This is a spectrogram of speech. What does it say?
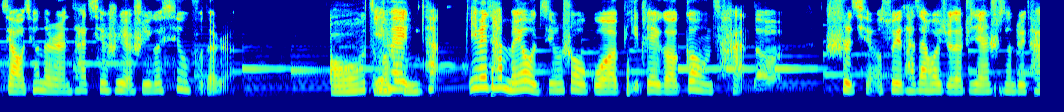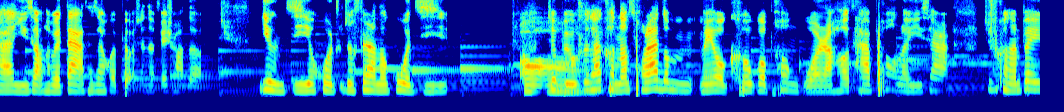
矫情的人，他其实也是一个幸福的人。哦，因为他因为他没有经受过比这个更惨的事情，所以他才会觉得这件事情对他影响特别大，他才会表现的非常的应激或者就非常的过激。哦，就比如说他可能从来都没有磕过碰过，然后他碰了一下，就是可能被。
